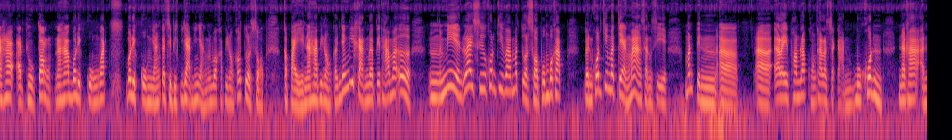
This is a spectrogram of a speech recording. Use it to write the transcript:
นะคะถูกต้องนะคะบริกงวัดบริกงหยังกสิบิกยานที่อย่างมันบอกค่ะพี่น้องเขาตรวจสอบก็ไปนะคะพี่น้องก็ยังมีการมาไปถามว่าเออมีไล่ซื้อคนที่ว่ามาตรวจสอบผมบ่ครับ เป็นคนที่มาแจ้งมาสั่งสีมันเป็นอ่า อะไรความลับของข้าราชการบุคคลนะคะ อัน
